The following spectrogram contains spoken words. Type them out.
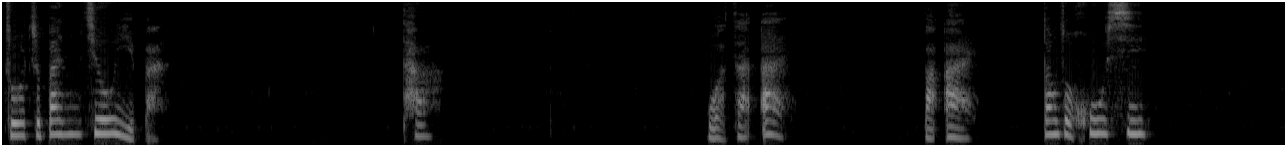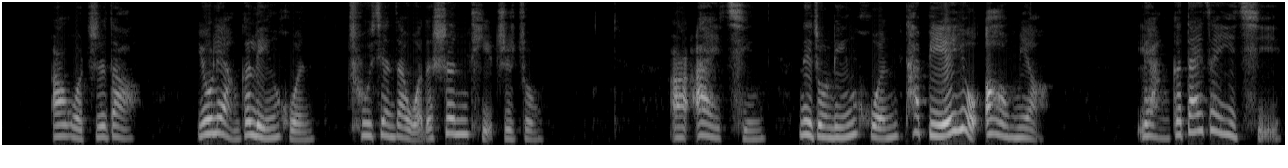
捉只斑鸠一般。他。我在爱，把爱当作呼吸，而我知道有两个灵魂出现在我的身体之中，而爱情那种灵魂，它别有奥妙，两个待在一起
